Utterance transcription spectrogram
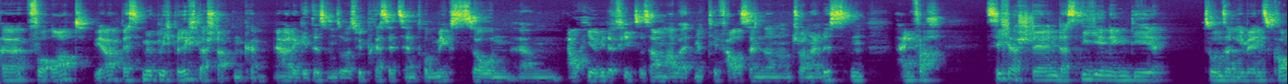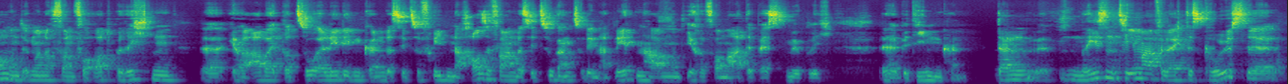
äh, vor Ort ja, bestmöglich Bericht erstatten können. Ja, da geht es um sowas wie Pressezentrum, Mixed Zone, ähm, auch hier wieder viel Zusammenarbeit mit TV-Sendern und Journalisten. Einfach sicherstellen, dass diejenigen, die zu unseren Events kommen und immer noch von vor Ort berichten, äh, ihre Arbeit dort so erledigen können, dass sie zufrieden nach Hause fahren, dass sie Zugang zu den Athleten haben und ihre Formate bestmöglich äh, bedienen können. Dann äh, ein Riesenthema, vielleicht das größte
